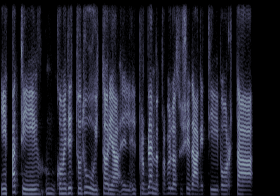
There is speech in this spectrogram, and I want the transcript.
Infatti, come hai detto tu, Vittoria, il, il, problema è proprio la società che ti porta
